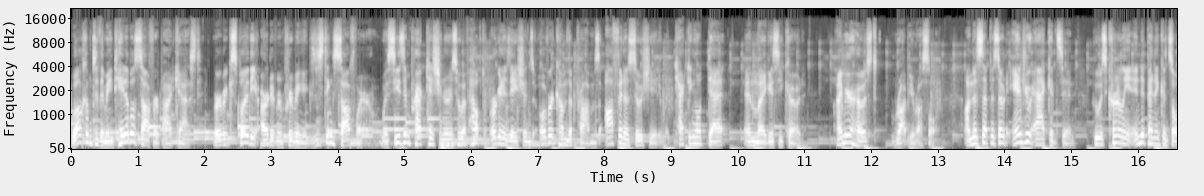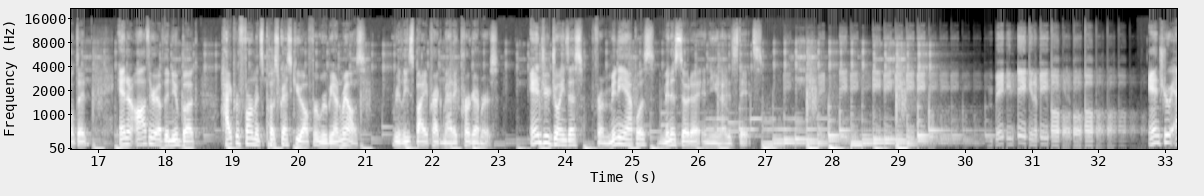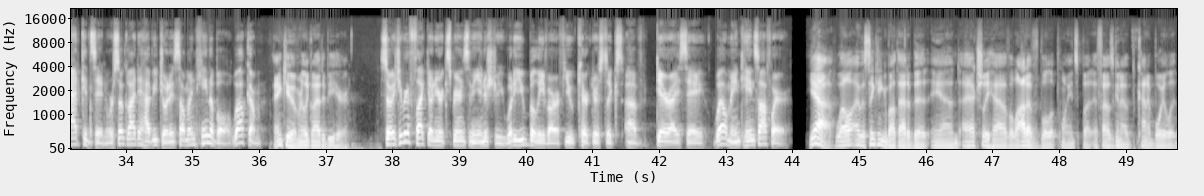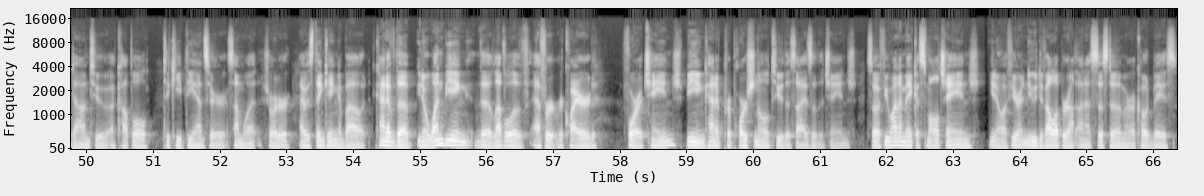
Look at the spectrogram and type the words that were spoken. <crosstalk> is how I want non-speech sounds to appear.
Welcome to the Maintainable Software Podcast, where we explore the art of improving existing software with seasoned practitioners who have helped organizations overcome the problems often associated with technical debt and legacy code. I'm your host, Robby Russell. On this episode, Andrew Atkinson, who is currently an independent consultant and an author of the new book, High Performance PostgreSQL for Ruby on Rails, released by Pragmatic Programmers. Andrew joins us from Minneapolis, Minnesota, in the United States. Andrew Atkinson, we're so glad to have you join us on Maintainable. Welcome. Thank you. I'm really glad to be here. So, as you reflect on your experience in the industry, what do you believe are a few characteristics of, dare I say, well maintained software? Yeah, well, I was thinking about that a bit, and I actually have a lot of bullet points, but if I was going to kind of boil it down to a couple to keep the answer somewhat shorter, I was thinking about kind of the, you know, one being the level of effort required for a change being kind of proportional to the size of the change. So if you want to make a small change, you know, if you're a new developer on a system or a code base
